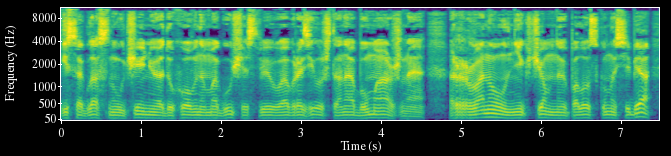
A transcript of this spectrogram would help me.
и, согласно учению о духовном могуществе, вообразил, что она бумажная, рванул никчемную полоску на себя —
